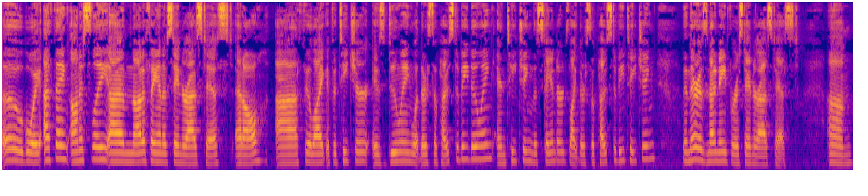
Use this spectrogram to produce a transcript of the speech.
Oh boy, I think honestly, I'm not a fan of standardized tests at all. I feel like if a teacher is doing what they're supposed to be doing and teaching the standards like they're supposed to be teaching, then there is no need for a standardized test. Um,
